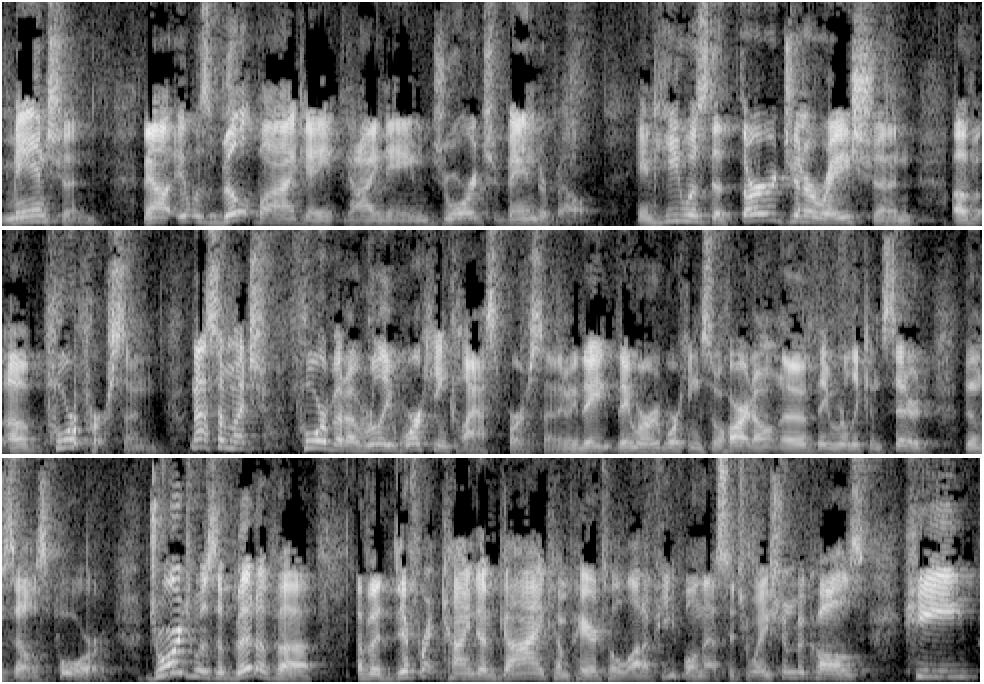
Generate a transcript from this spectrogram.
mansion. Now, it was built by a guy named George Vanderbilt, and he was the third generation of a poor person. Not so much poor, but a really working class person. I mean, they, they were working so hard, I don't know if they really considered themselves poor. George was a bit of a, of a different kind of guy compared to a lot of people in that situation because he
